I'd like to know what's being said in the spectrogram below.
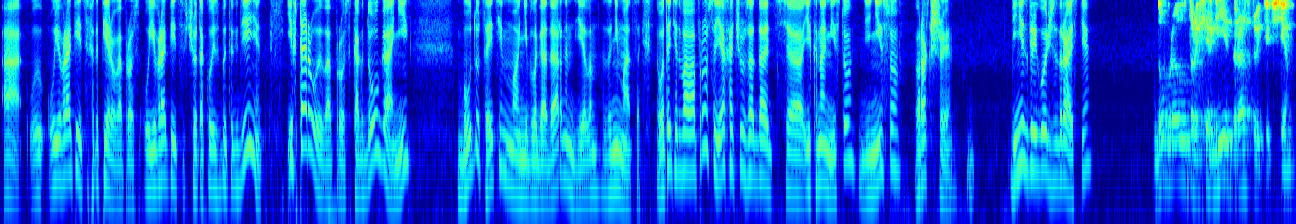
А у, у европейцев, это первый вопрос, у европейцев что, такой избыток денег? И второй вопрос, как долго они будут этим а, неблагодарным делом заниматься. Вот эти два вопроса я хочу задать а, экономисту Денису Ракше. Денис Григорьевич, здрасте. Доброе утро, Сергей. Здравствуйте всем.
